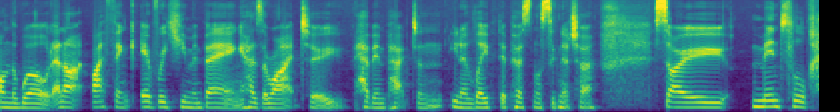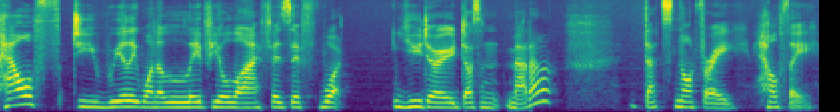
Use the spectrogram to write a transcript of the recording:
on the world. And I, I think every human being has the right to have impact and, you know, leave their personal signature. So mental health, do you really want to live your life as if what you do doesn't matter? That's not very healthy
